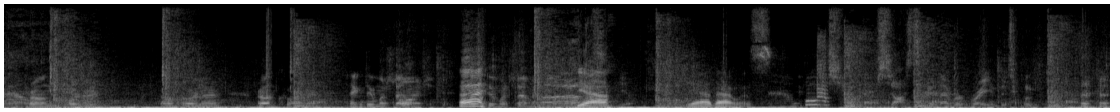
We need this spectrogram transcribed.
ow. Wrong corner. Wrong corner. Wrong corner. Taking too much damage. Ah! Taking too much damage. Yeah. Yeah, that was. Shostak and I were right in between.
